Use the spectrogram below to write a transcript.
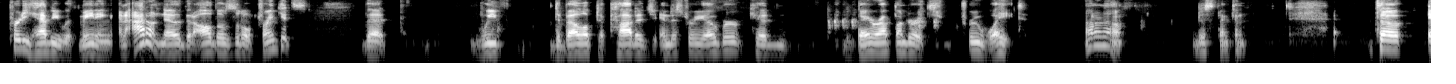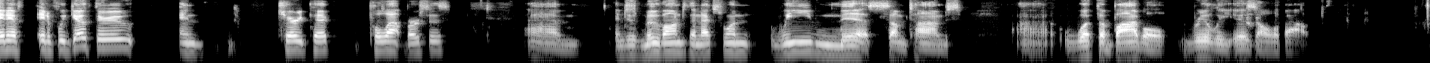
pretty heavy with meaning. And I don't know that all those little trinkets that we've developed a cottage industry over could bear up under its true weight. I don't know. I'm just thinking. So, and if and if we go through and cherry pick, pull out verses, um, and just move on to the next one, we miss sometimes uh, what the Bible really is all about.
